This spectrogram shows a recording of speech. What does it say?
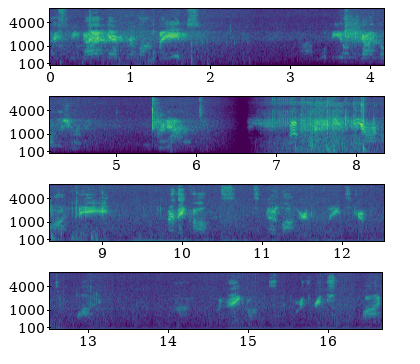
Nice to be back after a long hiatus. Uh, we'll be on the gondola shortly. Over and out. Back. We are on the, what do they call this? It's no longer the Glades triple, it's a quad. Uh, what do they call this? The Northridge quad?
